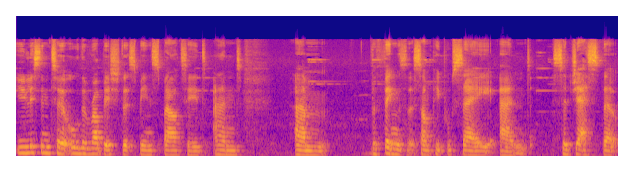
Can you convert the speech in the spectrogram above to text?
you listen to all the rubbish that's been spouted and um, the things that some people say and suggest that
